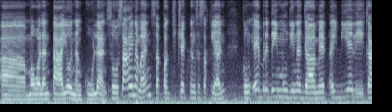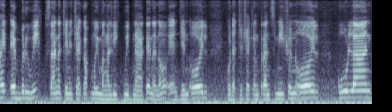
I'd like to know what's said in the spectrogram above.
uh, mawalan tayo ng kulan. So sa akin naman, sa pag-check ng sasakyan, kung everyday mong ginagamit, ideally kahit every week, sana chine-check up mo yung mga liquid natin, ano, engine oil, kung na-check ang transmission oil, coolant,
